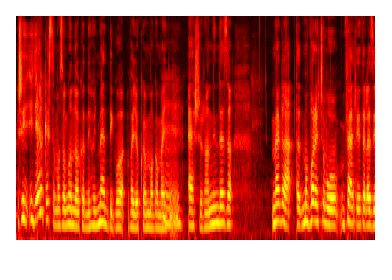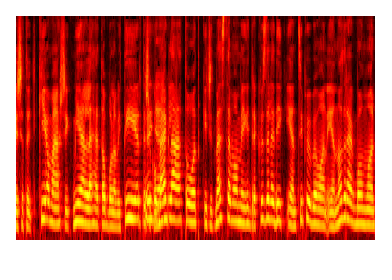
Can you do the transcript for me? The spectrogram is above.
És így, így elkezdtem azon gondolkodni, hogy meddig vagyok önmagam egy hmm. első randin, de ez a meglát, tehát ma van egy csomó feltételezésed, hogy ki a másik, milyen lehet abból, amit írt, és Igen. akkor meglátod, kicsit messze van, még egyre közeledik, ilyen cipőben van, ilyen nadrágban van,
